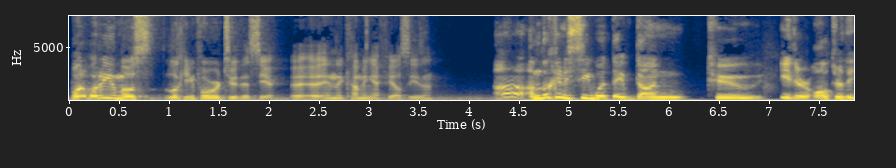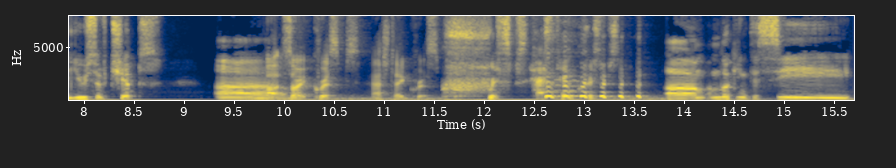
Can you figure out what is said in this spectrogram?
what what are you most looking forward to this year uh, uh, in the coming FPL season? Uh, I'm looking to see what they've done to either alter the use of chips. Uh, Uh, sorry, crisps. Hashtag crisps. crisps. Hashtag crisps. um, I'm looking to see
